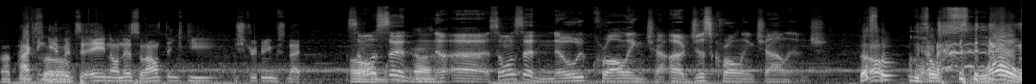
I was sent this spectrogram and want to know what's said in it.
I, I can so. give it to Aiden on this one. I don't think he streams snipe. Someone Oh said no, uh, someone said no crawling cha- uh, just crawling challenge. That's Oh. so, so slow.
